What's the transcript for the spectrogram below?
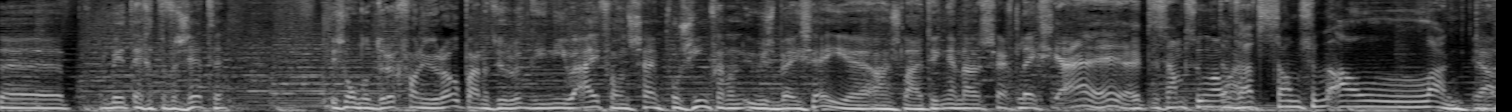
uh, geprobeerd tegen te verzetten. Is onder druk van Europa natuurlijk. Die nieuwe iPhones zijn voorzien van een USB-C-aansluiting. en dan zegt Lex, ja, hè, het is Samsung al Dat had Samsung al lang. Ja.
